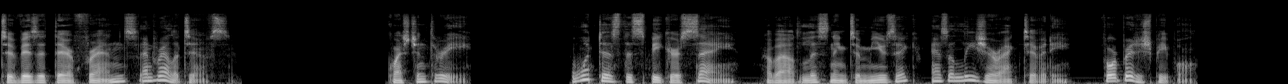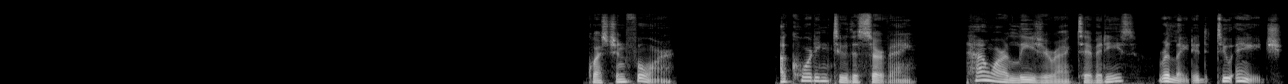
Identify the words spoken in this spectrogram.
to visit their friends and relatives? Question 3. What does the speaker say about listening to music as a leisure activity for British people? Question 4. According to the survey, how are leisure activities related to age?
